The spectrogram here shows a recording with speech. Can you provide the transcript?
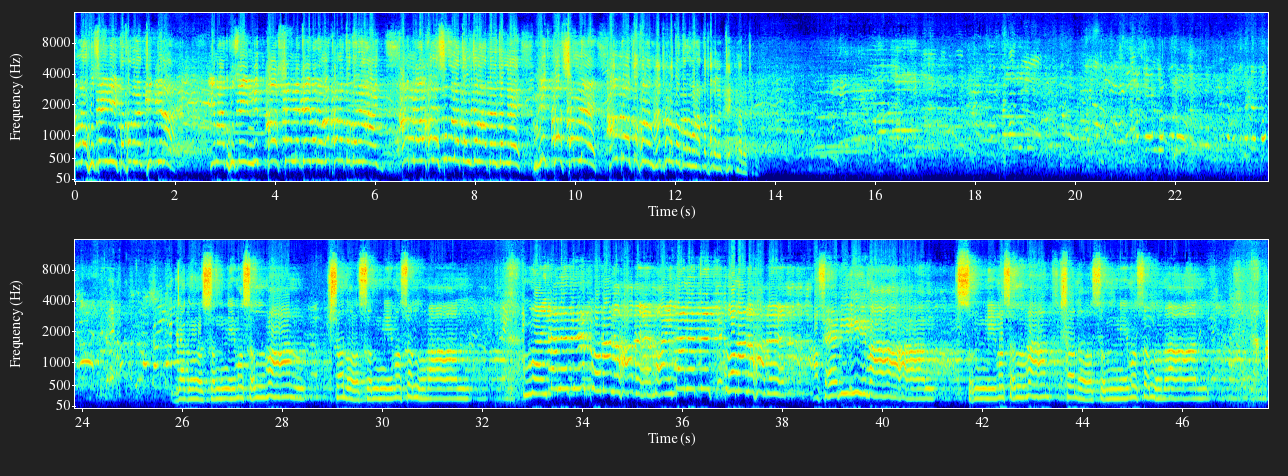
আমরা হুসেইনি, কথা বলেন, ঠিক কিনা? ইমাম হুসেইন মিথ্যার সামনে যেভাবে মাথা নত করে নাই, আমরা ওখানে সুন্নাতুল জামাতের জন্য মিথ্যার সামনে আমরা কখনো মাথা নত করব না, কথা বলেন, ঠিক না বেঠা জাগো সুন্নি মুসলমান, শোনো সুন্নি মুসলমান। ময়দানেতে প্রমাণ হবে, ময়দানেতে প্রমাণ হবে, আসেনি ইমান সুন্নি মুসলমান, শোনো সুন্নি মুসলমান।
